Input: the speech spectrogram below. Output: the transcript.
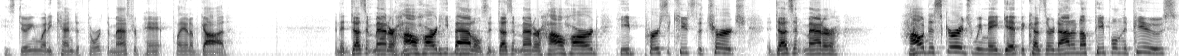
He's doing what he can to thwart the master plan of God. And it doesn't matter how hard he battles, it doesn't matter how hard he persecutes the church, it doesn't matter how discouraged we may get because there are not enough people in the pews.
